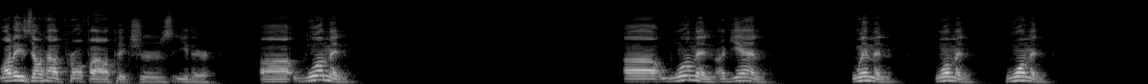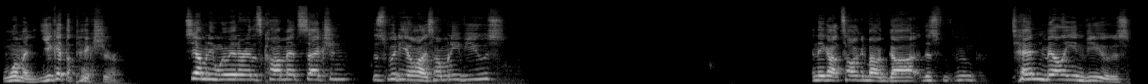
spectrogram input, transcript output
A lot of these don't have profile pictures either. Uh, woman. Uh, woman again. Women. Woman. Woman. Woman. You get the picture. See how many women are in this comment section? This video has how many views? And they got talking about God. This 10 million views.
